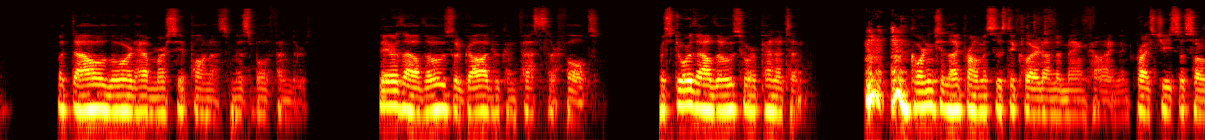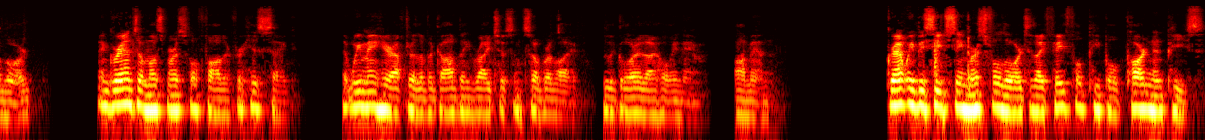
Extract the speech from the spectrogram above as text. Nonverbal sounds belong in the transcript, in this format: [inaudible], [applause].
But thou, O Lord, have mercy upon us, miserable offenders. Spare thou those, O God, who confess their faults. Restore thou those who are penitent, [clears throat] according to thy promises declared unto mankind in Christ Jesus our Lord. And grant, O most merciful Father, for his sake, that we may hereafter live a godly, righteous, and sober life, to the glory of thy holy name. Amen. Grant, we beseech thee, merciful Lord, to thy faithful people pardon and peace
